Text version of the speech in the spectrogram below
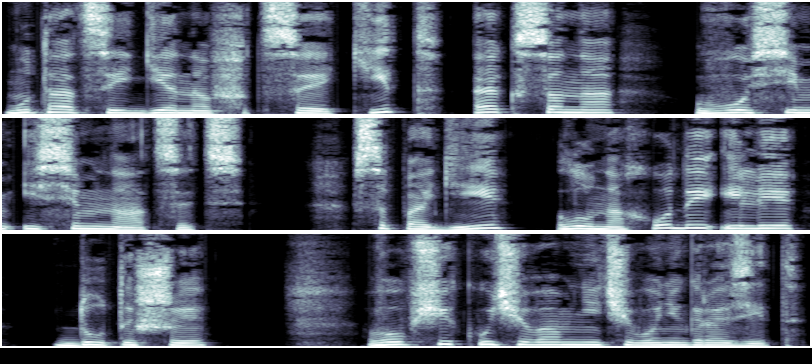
мутации генов С-кит, Эксона 8 и 17, сапоги, луноходы или дутыши. В общей куче вам ничего не грозит.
